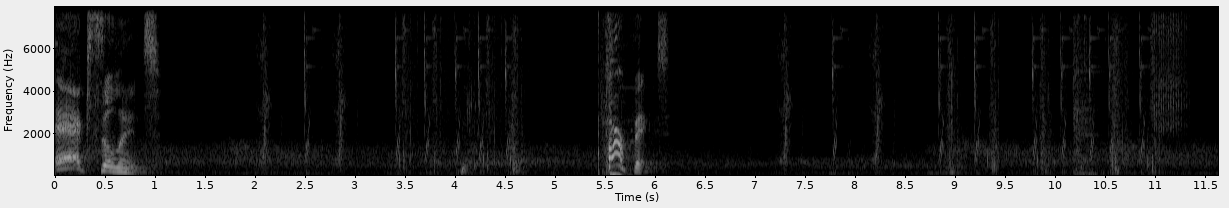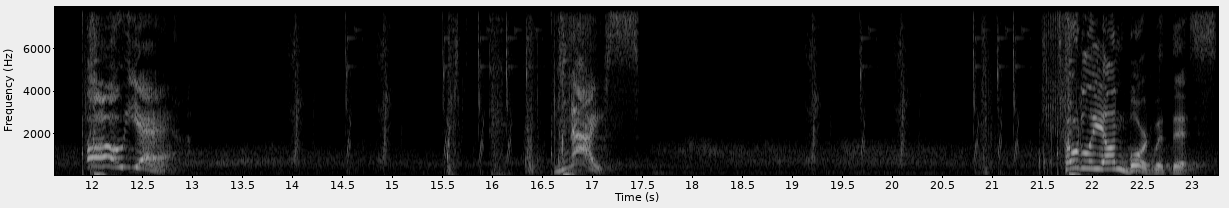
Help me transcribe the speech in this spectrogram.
Excellent. Perfect. Oh, yeah. Nice. Totally on board with this.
